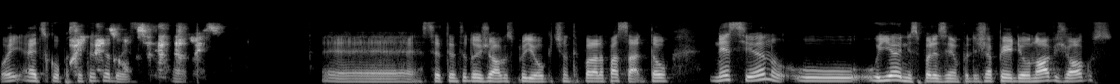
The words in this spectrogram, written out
Oi? É, desculpa, 72. É. É, 72 jogos para o Jokic na temporada passada. Então, nesse ano, o, o Yannis, por exemplo, ele já perdeu 9 jogos.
